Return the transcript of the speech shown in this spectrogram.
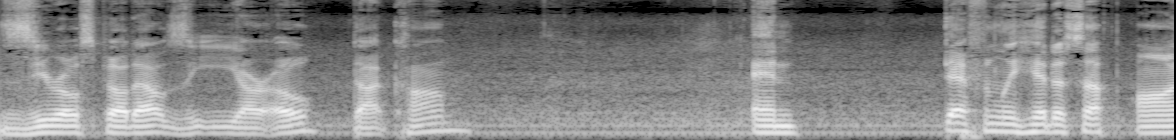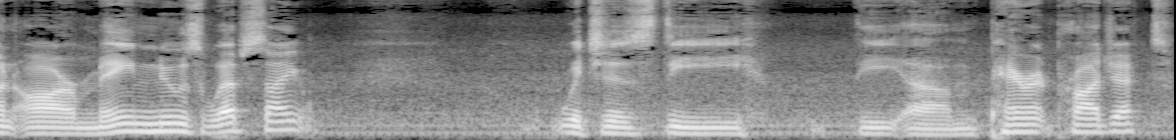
zero spelled out Z E R O dot com. And definitely hit us up on our main news website, which is the the um, parent project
